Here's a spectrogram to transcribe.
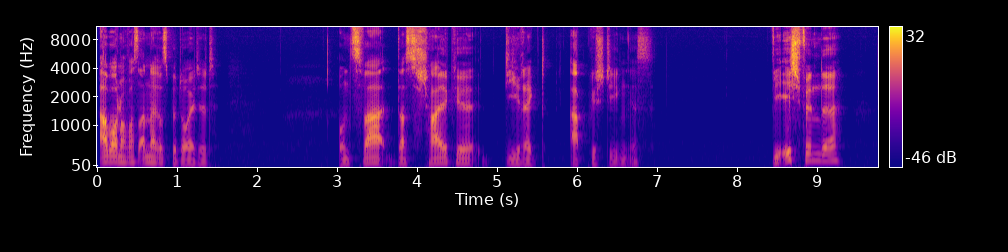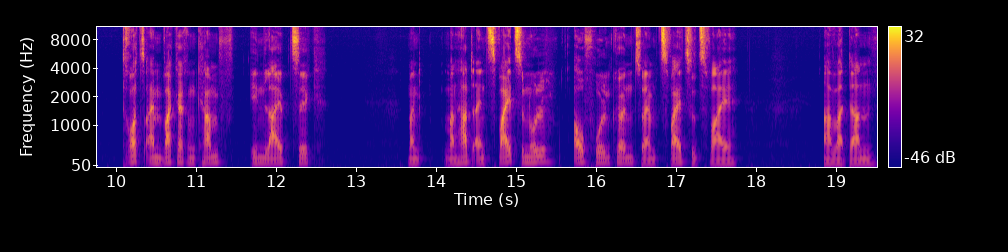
aber auch noch was anderes bedeutet. Und zwar, dass Schalke direkt abgestiegen ist. Wie ich finde, trotz einem wackeren Kampf in Leipzig, man, man hat ein 2 zu 0 aufholen können zu einem 2 zu 2, aber dann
